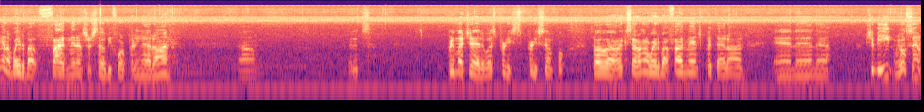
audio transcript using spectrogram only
I'm going to wait about five minutes or so before putting that on. It's pretty much it. It was pretty pretty simple. So, uh, like I said, I'm going to wait about five minutes, put that on, and then uh, should be eating real soon.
